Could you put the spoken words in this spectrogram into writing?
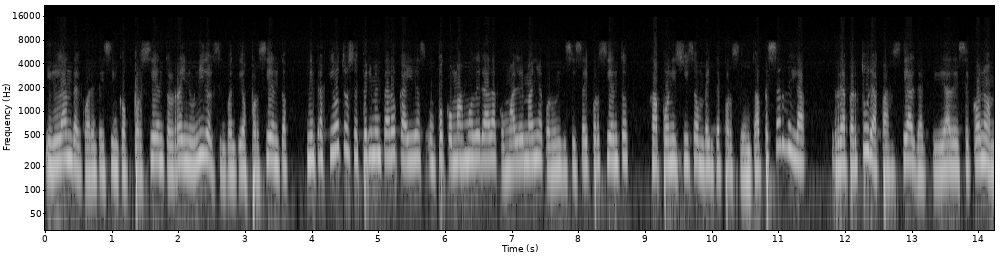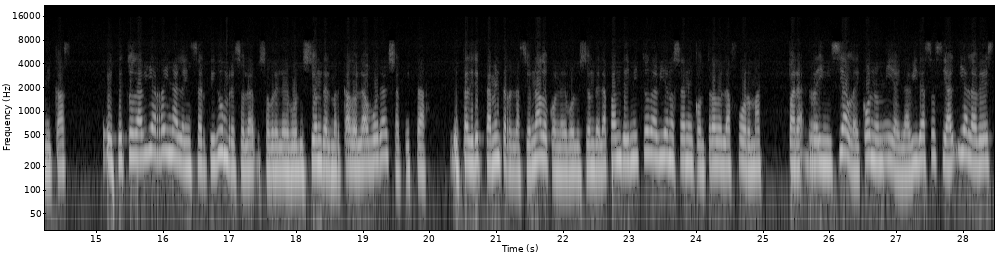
Irlanda el 45%, el Reino Unido el 52%, mientras que otros experimentaron caídas un poco más moderadas, como Alemania con un 16%, Japón y Suiza un 20%. A pesar de la reapertura parcial de actividades económicas, este, todavía reina la incertidumbre sobre, la evolución del mercado laboral, ya que está, está directamente relacionado con la evolución de la pandemia y todavía no se han encontrado las formas para reiniciar la economía y la vida social y a la vez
